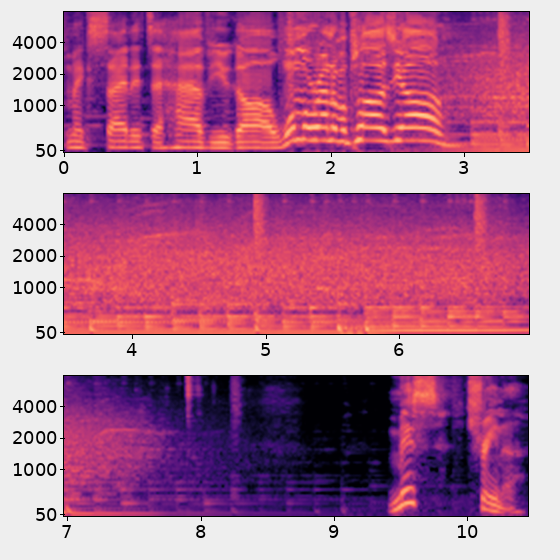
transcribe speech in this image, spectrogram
I'm excited to have you, y'all. One more round of applause, y'all. Miss Trina,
